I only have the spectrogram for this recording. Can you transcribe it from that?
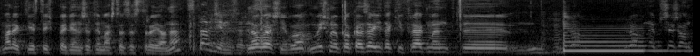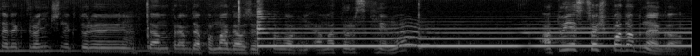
Marek, ty jesteś pewien, że ty masz to zestrojone? Sprawdzimy zaraz. No właśnie, bo myśmy pokazali taki fragment, y, drobny przyrząd elektroniczny, który tam, prawda, pomagał zespołowi amatorskiemu. A tu jest coś podobnego.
